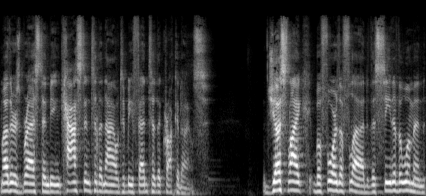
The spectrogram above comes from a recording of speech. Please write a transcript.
mother's breast and being cast into the Nile to be fed to the crocodiles. Just like before the flood, the seed of the woman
